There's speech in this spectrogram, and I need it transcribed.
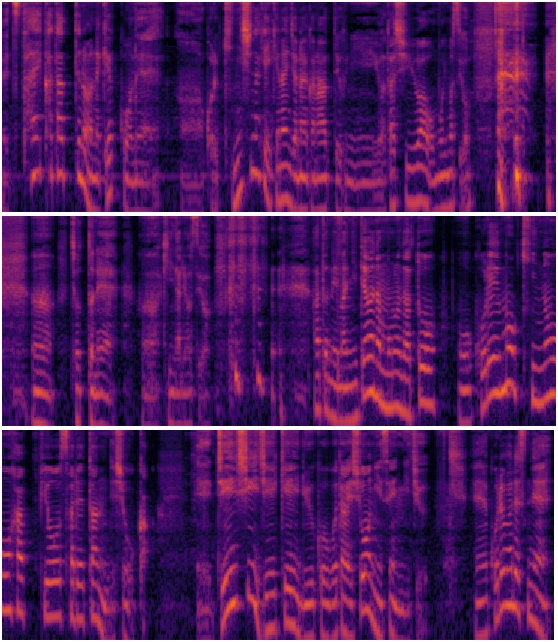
えー、伝え方っていうのはね、結構ね、これ気にしなきゃいけないんじゃないかなっていうふうに私は思いますよ。うん、ちょっとね、うん、気になりますよ。あとね、まあ、似たようなものだと、これも昨日発表されたんでしょうか。えー、JCJK 流行語大賞2020。えー、これはですね、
